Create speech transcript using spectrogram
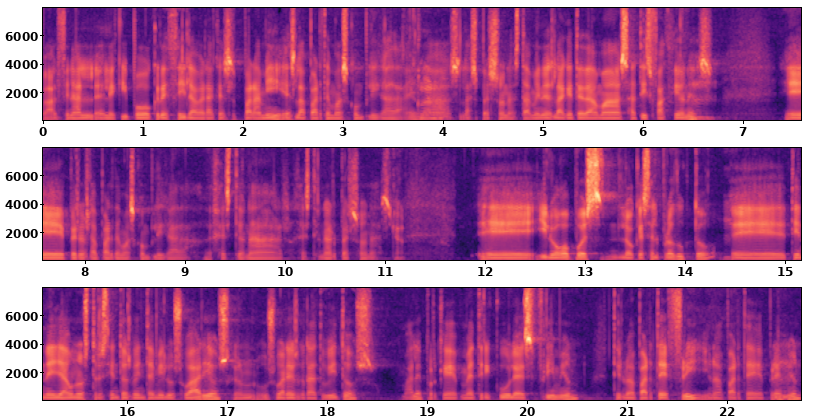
al final el equipo crece y la verdad que es, para mí es la parte más complicada, ¿eh? Claro. las, las personas. También es la que te da más satisfacciones, eh, pero es la parte más complicada, gestionar, gestionar personas. Claro. Eh, y luego, pues lo que es el producto, eh, tiene ya unos 320.000 usuarios, son usuarios gratuitos, ¿vale? Porque Metricool es freemium, tiene una parte free y una parte premium.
